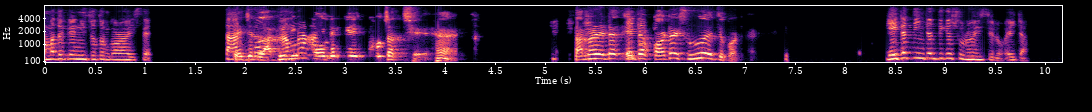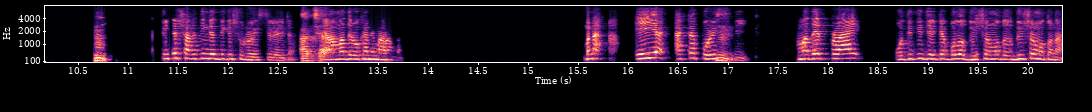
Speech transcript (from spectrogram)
আমাদেরকে নির্যাতন করা হয়েছে। এই যে লাঠি ওদেরকে খোঁচাচ্ছে হ্যাঁ। তার মানে এটা এটা কয়টায় শুরু হয়েছে কয়টায়? এইটা তিনটার দিকে শুরু হয়েছিল এইটা। তিনটা সাড়ে তিনটার দিকে শুরু হয়েছিল এটা আচ্ছা। আমাদের ওখানে মারা মানে এই একটা পরিস্থিতি আমাদের প্রায় অতিথি যেটা বলো দুইশোর মতো দুইশোর মতো না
